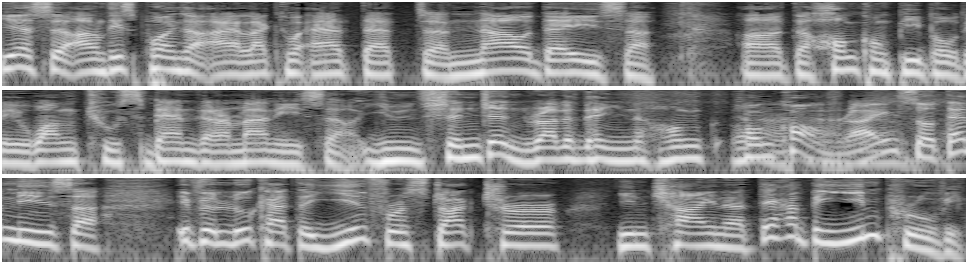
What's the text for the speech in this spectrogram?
Yes, on this point, uh, I like to add that uh, nowadays uh, uh, the Hong Kong people they want to spend their money uh, in Shenzhen rather than in Hong, Hong yeah, Kong, right? Yeah. So that means if you look at the infrastructure in China, they have been improving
